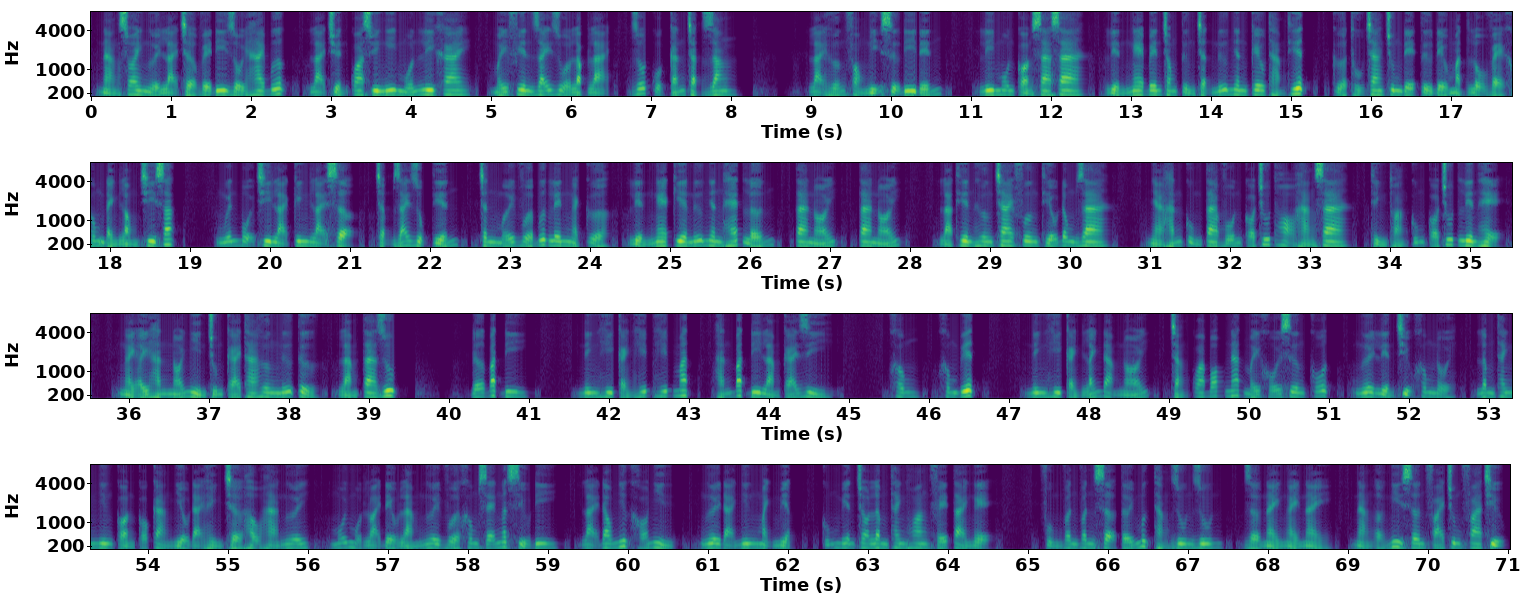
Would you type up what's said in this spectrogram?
Nàng xoay người lại trở về đi rồi hai bước, lại chuyển qua suy nghĩ muốn ly khai, mấy phiên dãy rùa lặp lại, rốt cuộc cắn chặt răng. Lại hướng phòng nghị sự đi đến, ly môn còn xa xa, liền nghe bên trong từng trận nữ nhân kêu thảm thiết, cửa thủ trang trung đệ tử đều mặt lộ vẻ không đành lòng chi sắc. Nguyễn Bội Chi lại kinh lại sợ, chậm rãi dục tiến, chân mới vừa bước lên ngạch cửa, liền nghe kia nữ nhân hét lớn, ta nói, ta nói, là thiên hương trai phương thiếu đông ra. Nhà hắn cùng ta vốn có chút họ hàng xa, thỉnh thoảng cũng có chút liên hệ. Ngày ấy hắn nói nhìn chúng cái tha hương nữ tử, làm ta giúp. Đỡ bắt đi. Ninh Hy cảnh híp híp mắt, hắn bắt đi làm cái gì? Không, không biết. Ninh Hy cảnh lãnh đạm nói, chẳng qua bóp nát mấy khối xương cốt, ngươi liền chịu không nổi, lâm thanh nhưng còn có càng nhiều đại hình trở hậu hạ ngươi, mỗi một loại đều làm ngươi vừa không sẽ ngất xỉu đi, lại đau nhức khó nhìn, ngươi đại nhưng mạnh miệng, cũng miễn cho lâm thanh hoang phế tài nghệ. Phùng vân vân sợ tới mức thẳng run run, giờ này ngày này, nàng ở nghi sơn phái trung pha chịu.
